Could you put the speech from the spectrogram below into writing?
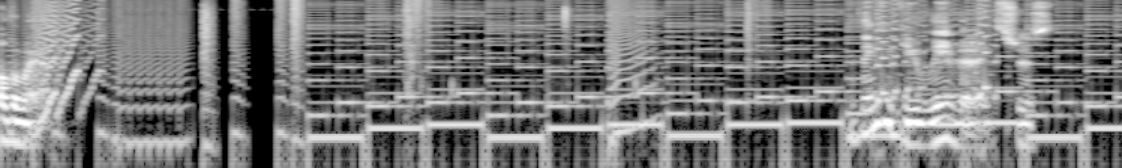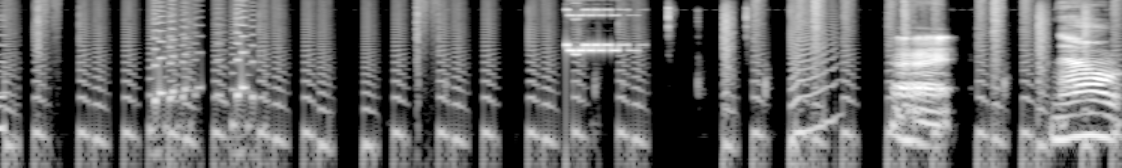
All the way up. I think if you leave it, it's just. All right. Now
